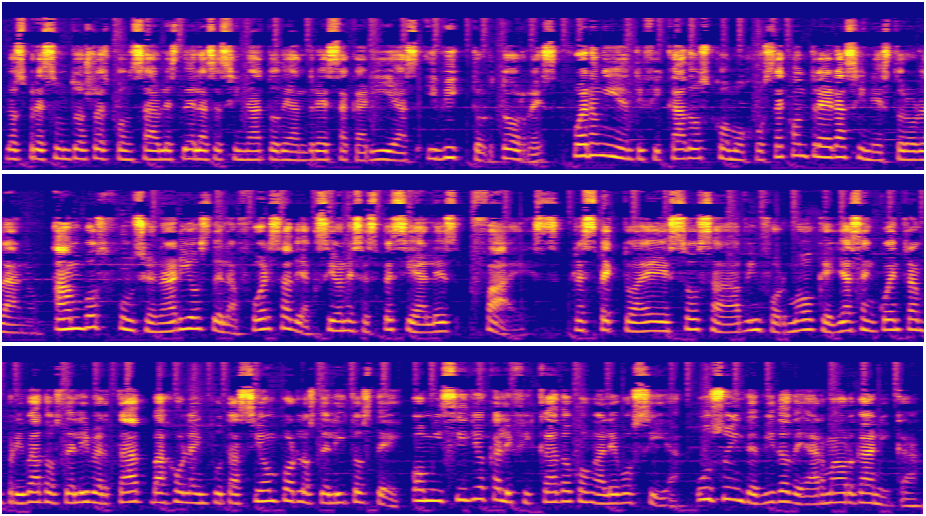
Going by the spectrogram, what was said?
Los presuntos responsables del asesinato de Andrés Zacarías y Víctor Torres fueron identificados como José Contreras y Néstor Olano, ambos funcionarios de la Fuerza de Acciones Especiales FAES. Respecto a eso, Saab informó que ya se encuentran privados de libertad bajo la imputación por los delitos de homicidio calificado con alevosía, uso indebido de arma orgánica,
